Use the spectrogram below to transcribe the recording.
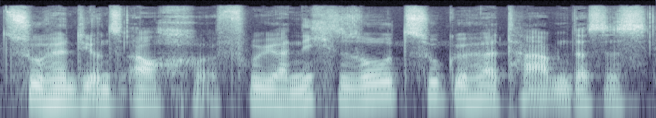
zuhören, die uns auch früher nicht so zugehört haben. Das ist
